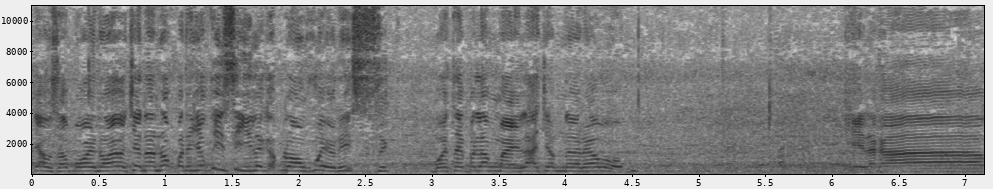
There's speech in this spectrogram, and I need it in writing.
เจ้าสบอยน้อยเอาชนะนกไปในยกที่สี่เลยครับรองคู่เอกนี้ศึกมวยไทยพลังใหม่ราชดำเนินนะครับผมโอเคนะครับ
